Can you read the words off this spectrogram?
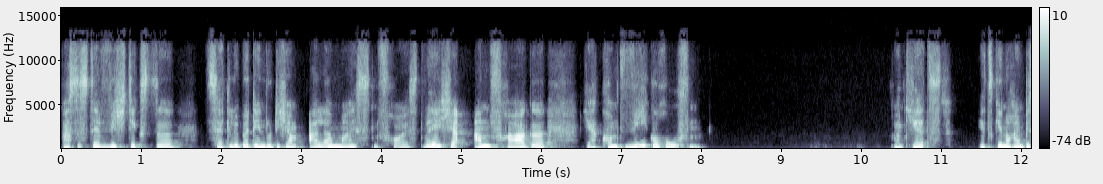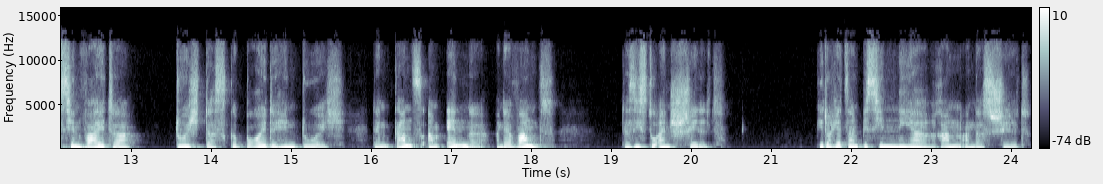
Was ist der wichtigste Zettel, über den du dich am allermeisten freust? Welche Anfrage, ja, kommt wie gerufen? Und jetzt, jetzt geh noch ein bisschen weiter durch das Gebäude hindurch. Denn ganz am Ende, an der Wand, da siehst du ein Schild. Geh doch jetzt ein bisschen näher ran an das Schild.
